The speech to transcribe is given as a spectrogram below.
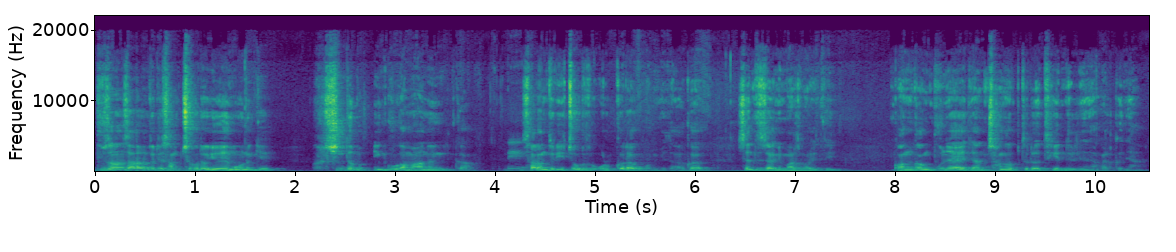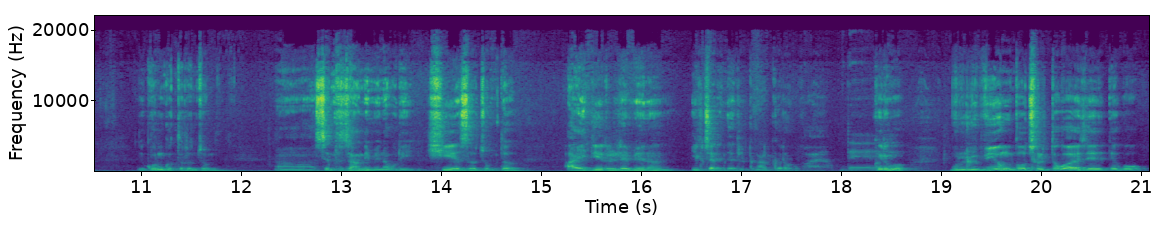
부산 사람들이 삼척으로 여행 오는 게 훨씬 더 인구가 많으니까 네. 사람들이 이쪽으로 올 거라고 봅니다. 아까 센터장님 말씀하셨듯이 관광 분야에 대한 창업들을 어떻게 늘려나갈 거냐 그런 것들은 좀 어, 센터장님이나 우리 시에서 좀 더 아이디어를 내면은 일자리 내릴 날 거라고 봐요. 네. 그리고 물류 비용도 철도가 이제 되고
